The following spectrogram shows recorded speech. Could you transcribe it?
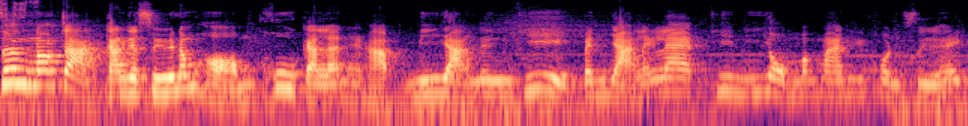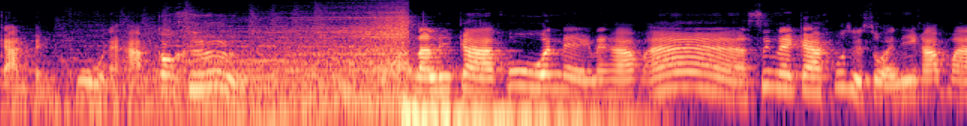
ซึ่งนอกจากการจะซื้อน้ำหอมคู่กันแล้วนะครับ มีอย่างหนึ่งที่เป็นอย่างแรก ๆ ที่นิยมมากๆที่คนซื้อให้กันเป็นคู่นะครับ ก็คือ นาฬิกาคู่นั่นเองนะครับ อ่า ซึ่งนาฬิกาคู่สวยๆนี้ครับ มา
